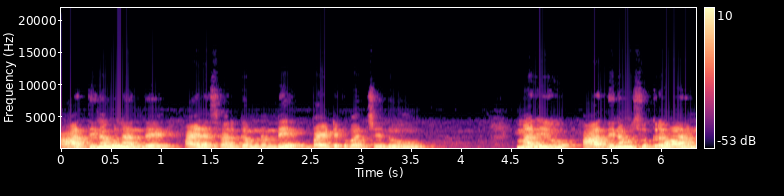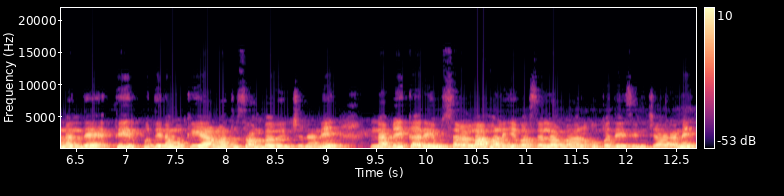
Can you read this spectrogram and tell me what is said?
ఆ దినమునందే ఆయన స్వర్గం నుండి బయటకు వచ్చెను. మరియు ఆ దినము శుక్రవారం నందే తీర్పు దినము కియామతు సంభవించునని నబీ కరీం సలల్లాహు అలహి వసల్లం వారు ఉపదేశించారని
